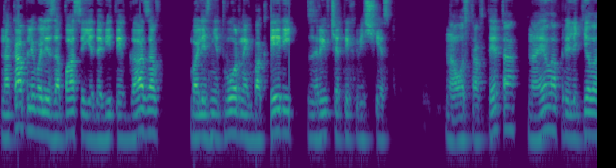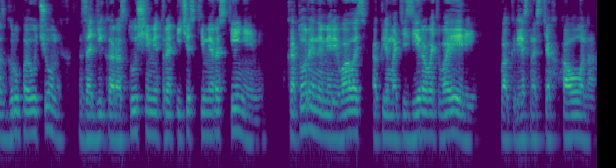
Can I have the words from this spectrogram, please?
накапливали запасы ядовитых газов, болезнетворных бактерий, взрывчатых веществ. На остров Тета Наэла прилетела с группой ученых за дико растущими тропическими растениями, которые намеревалась акклиматизировать в Аэрии, в окрестностях Аона.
